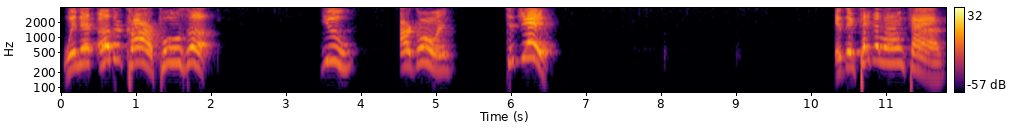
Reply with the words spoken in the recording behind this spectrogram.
When that other car pulls up, you are going to jail. If they take a long time,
